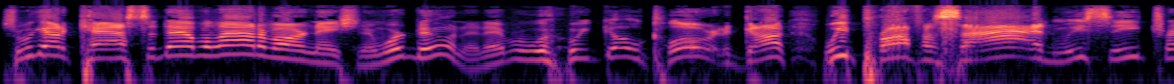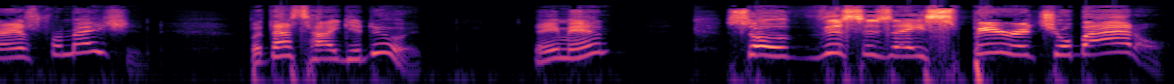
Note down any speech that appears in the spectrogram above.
So we got to cast the devil out of our nation, and we're doing it everywhere we go. Glory to God. We prophesy and we see transformation. But that's how you do it. Amen. So this is a spiritual battle.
